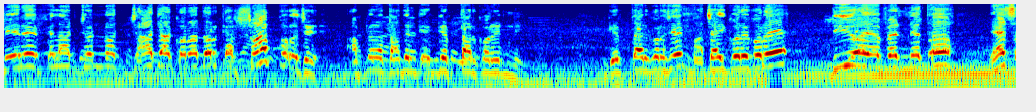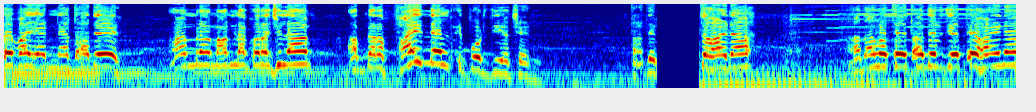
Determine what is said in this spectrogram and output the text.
মেরে ফেলার জন্য যা যা করা দরকার সব করেছে। আপনারা তাদেরকে গ্রেপ্তার করেননি। গ্রেপ্তার করেছেন বাছাই করে করে ডিওএফ এর নেতা এসএফআই এর নেতাদের। আমরা মামলা করেছিলাম আপনারা ফাইনাল রিপোর্ট দিয়েছেন। তাদের হয় না। আদালতে তাদের যেতে হয় না।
